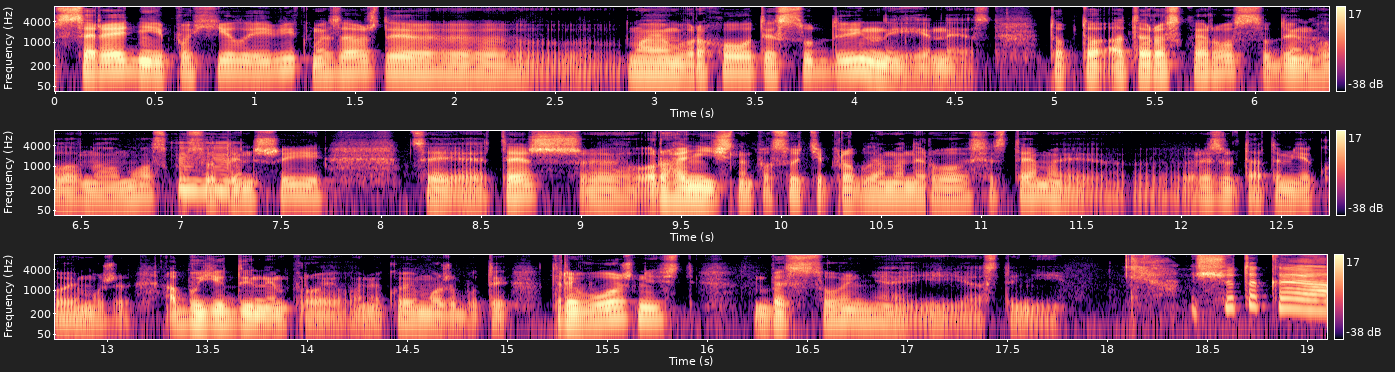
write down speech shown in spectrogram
середній і похилий вік ми завжди е, маємо враховувати судинний генез, тобто атеросклероз судин головного мозку, судин шиї. Це теж е, органічна, по суті, проблема нервової системи, е, результатом якої може, або єдиним проявом якої може бути тривожність, безсоння і астенія. Що таке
